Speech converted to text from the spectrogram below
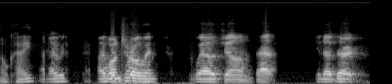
Okay. And I would I would throw in well, John, that you know there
